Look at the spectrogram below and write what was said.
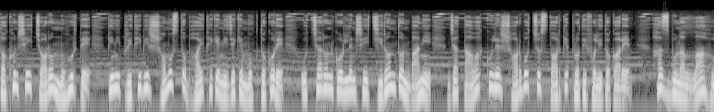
তখন সেই চরম মুহূর্তে তিনি পৃথিবীর সমস্ত ভয় থেকে নিজেকে মুক্ত করে উচ্চারণ করলেন সেই চিরন্তন বাণী যা তাওয়াক্কুলের সর্বোচ্চ স্তরকে প্রতিফলিত করে। হাসবুনাল্লাহু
